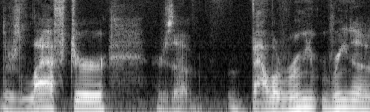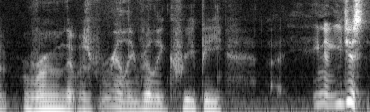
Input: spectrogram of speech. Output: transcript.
there's laughter there's a ballerina room that was really really creepy you know you just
